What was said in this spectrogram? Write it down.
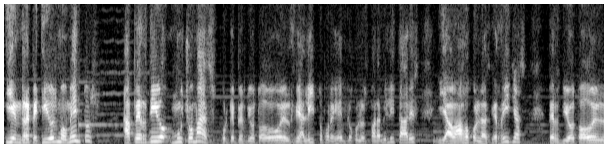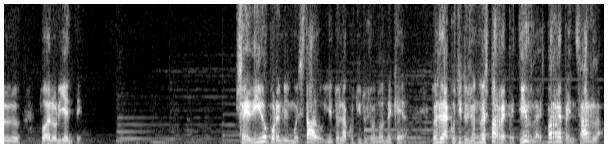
Y en repetidos momentos ha perdido mucho más, porque perdió todo el realito, por ejemplo, con los paramilitares y abajo con las guerrillas, perdió todo el, todo el oriente. Cedido por el mismo Estado. Y entonces la constitución, ¿dónde queda? Entonces la constitución no es para repetirla, es para repensarla.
